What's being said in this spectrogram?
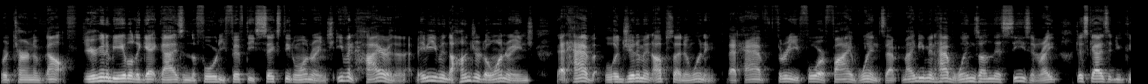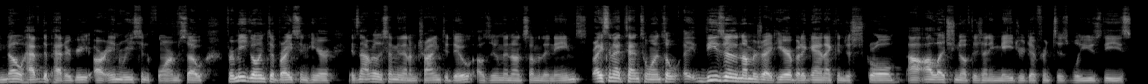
return of golf. You're going to be able to get guys in the 40, 50, 60 to 1 range, even higher than that, maybe even the 100 to 1 range that have legitimate upside in winning, that have three, four, five wins, that might even have wins on this season, right? Just guys that you can know have the pedigree, are in recent form. So for me, going to Bryson here is not really something that I'm trying to do. I'll zoom in on some of the names. Bryson at 10 to 1. So uh, these are the numbers right here, but again, I can just scroll. I'll, I'll let you know if there's any major differences. We'll use these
